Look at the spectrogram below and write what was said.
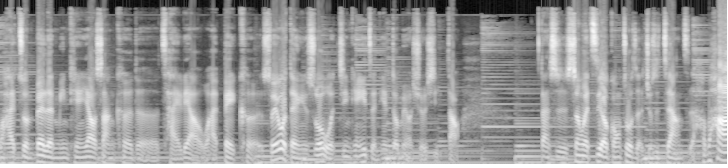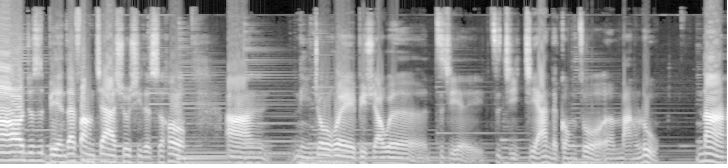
我还准备了明天要上课的材料，我还备课，所以我等于说我今天一整天都没有休息到。但是，身为自由工作者就是这样子，好不好？就是别人在放假休息的时候啊，你就会必须要为了自己自己结案的工作而忙碌。那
